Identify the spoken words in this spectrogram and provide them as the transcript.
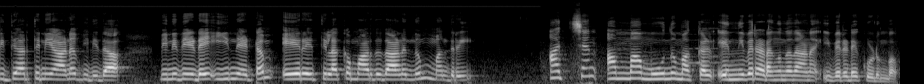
വിദ്യാർത്ഥിനിയാണ് വിനിത. വിനിതയുടെ ഈ നേട്ടം ഏറെ തിളക്കമാർന്നതാണെന്നും മന്ത്രി. അച്ഛൻ അമ്മ മൂന്ന് മക്കൾ എന്നിവരടങ്ങുന്നതാണ് ഇവരുടെ കുടുംബം.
